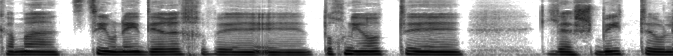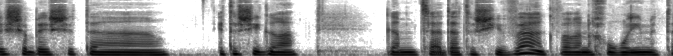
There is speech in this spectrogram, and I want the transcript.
כמה ציוני דרך ותוכניות להשבית או לשבש את, השגרה. גם צעדת השיבה, כבר אנחנו רואים את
